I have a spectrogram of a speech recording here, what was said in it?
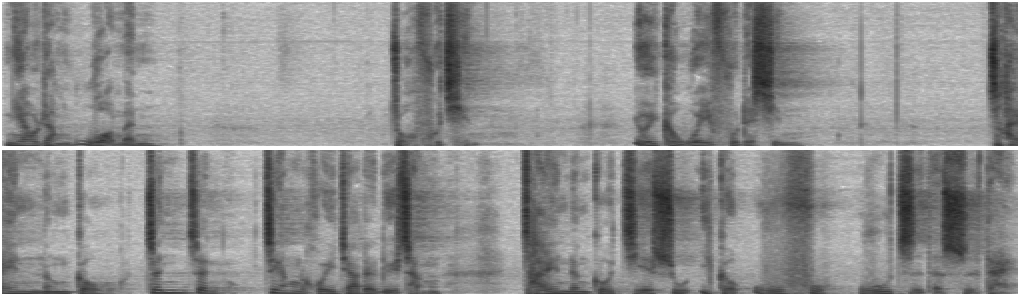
你要让我们做父亲，有一颗为父的心，才能够真正这样的回家的旅程，才能够结束一个无父。无子的时代，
